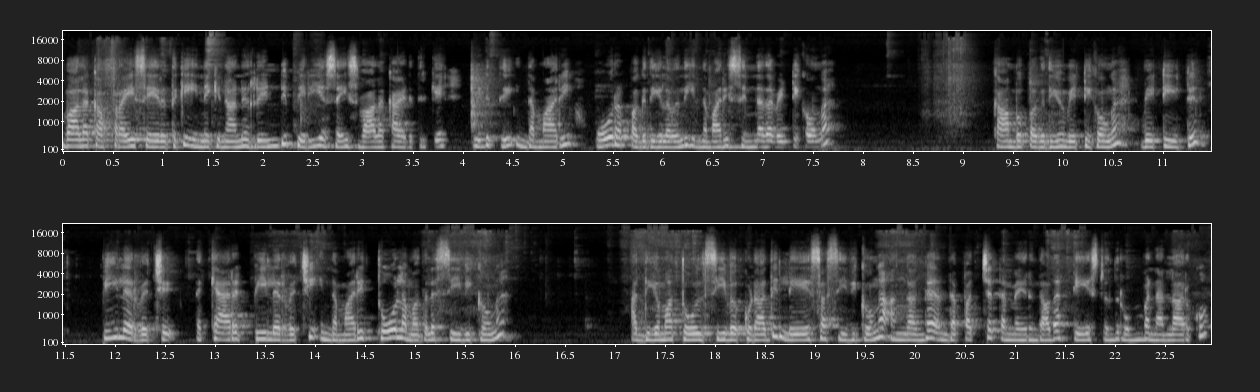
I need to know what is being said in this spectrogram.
வாழைக்காய் ஃப்ரை செய்கிறதுக்கு இன்றைக்கி நான் ரெண்டு பெரிய சைஸ் வாழைக்காய் எடுத்திருக்கேன். எடுத்து இந்த மாதிரி ஓர பகுதிகளை வந்து இந்த மாதிரி சின்னதாக வெட்டிக்கோங்க. காம்பு பகுதியும் வெட்டிக்கோங்க. வெட்டிட்டு பீலர் வச்சு இந்த கேரட் பீலர் வச்சு இந்த மாதிரி தோலை முதல்ல சீவிக்கோங்க. அதிகமாக தோல் சீவக்கூடாது லேசாக சீவிக்கோங்க. அங்கங்கே அந்த பச்சைத்தன்மை இருந்தால் தான் டேஸ்ட் வந்து ரொம்ப நல்லாயிருக்கும்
